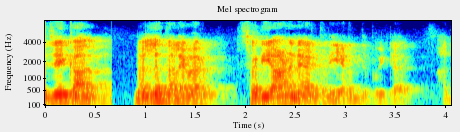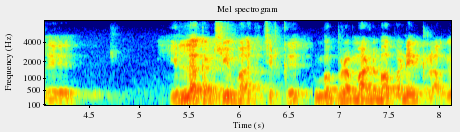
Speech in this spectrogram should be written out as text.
விஜயகாந்த் நல்ல தலைவர் சரியான நேரத்தில் இறந்து போயிட்டார். அது எல்லா கட்சியும் பாதிச்சிருக்கு. ரொம்ப பிரம்மாண்டமாக பண்ணியிருக்கிறாங்க.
